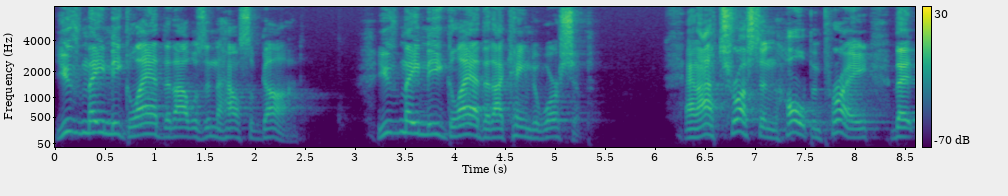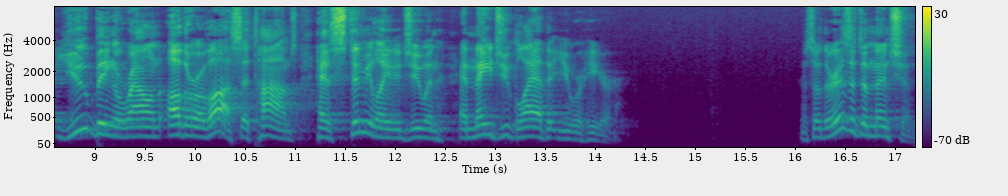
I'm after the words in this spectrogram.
You've made me glad that I was in the house of God. You've made me glad that I came to worship. And I trust and hope and pray that you being around other of us at times has stimulated you and, and made you glad that you were here. And so there is a dimension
